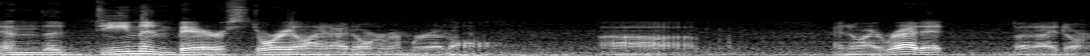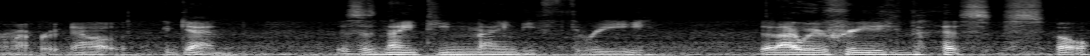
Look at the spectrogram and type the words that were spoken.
and the Demon Bear storyline, I don't remember at all. Um, I know I read it, but I don't remember it. Now, again, this is 1993 that I was reading this. So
